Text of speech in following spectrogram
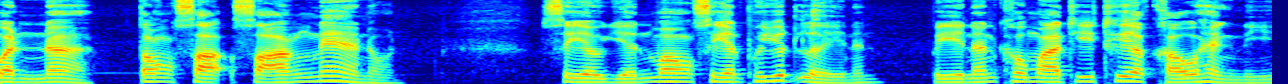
วันหน้า ต้องสะสางแน่นอนเซียวเหยียนมองเซียนพยุทธเลยนั้น ปีนั้นเข้ามาที่เทือกเขาแห่งนี้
